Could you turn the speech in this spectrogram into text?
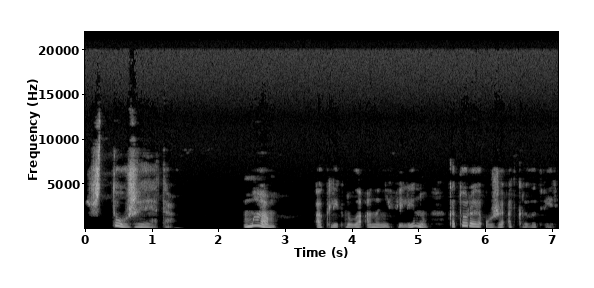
Что же это? Мам, окликнула она Нефелину, которая уже открыла дверь.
